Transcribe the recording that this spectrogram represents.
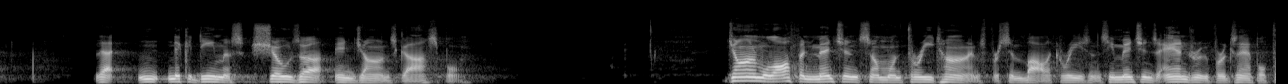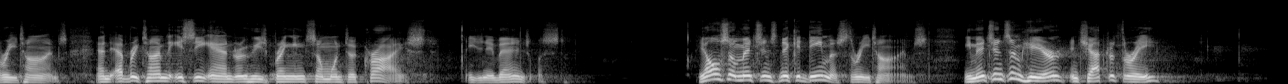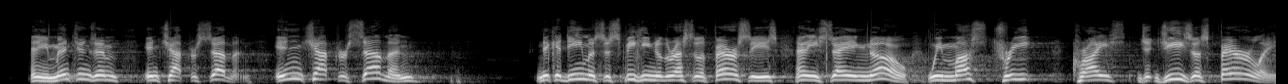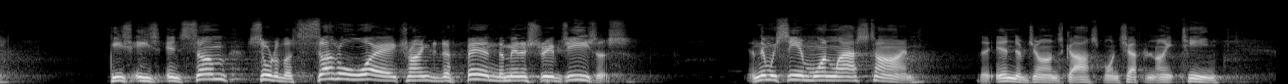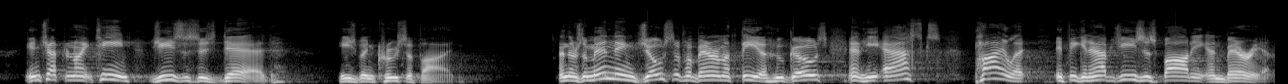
that Nicodemus shows up in John's gospel. John will often mention someone three times for symbolic reasons. He mentions Andrew, for example, three times. And every time that you see Andrew, he's bringing someone to Christ. He's an evangelist. He also mentions Nicodemus three times. He mentions him here in chapter 3, and he mentions him in chapter 7. In chapter 7, Nicodemus is speaking to the rest of the Pharisees, and he's saying, No, we must treat Christ, Jesus, fairly. He's, he's in some sort of a subtle way trying to defend the ministry of Jesus. And then we see him one last time, the end of John's Gospel in chapter 19. In chapter 19, Jesus is dead. He's been crucified. And there's a man named Joseph of Arimathea who goes and he asks Pilate if he can have Jesus' body and bury it.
